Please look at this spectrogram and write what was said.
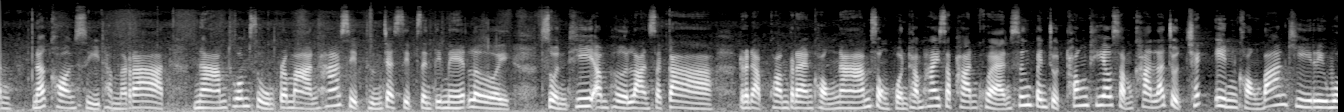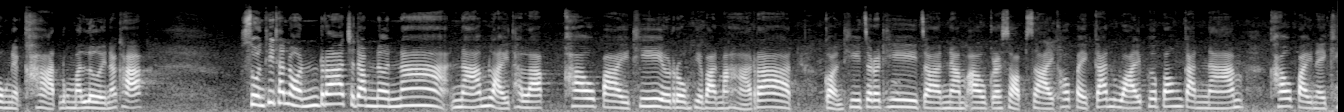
ร นครศรีธรรมราช น้ำท่วมสูงประมาณ 50-70 เซนติเมตรเลย ส่วนที่อำเภอลานสกา ระดับความแรงของน้ำส่งผลทำให้สะพานแขวน ซึ่งเป็นจุดท่องเที่ยวสำคัญและจุดเช็คอินของบ้านคีรีวงเนี่ยขาดลงมาเลยนะคะส่วนที่ถนนราชดำเนินหน้าน้ำไหลทะลักเข้าไปที่โรงพยาบาลมหาราช ก่อนที่เจ้าหน้าที่จะนำเอากระสอบทรายเข้าไปกั้นไว้เพื่อป้องกันน้ำเข้าไปในเข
